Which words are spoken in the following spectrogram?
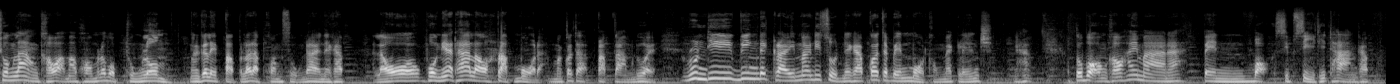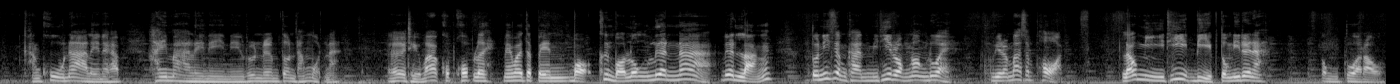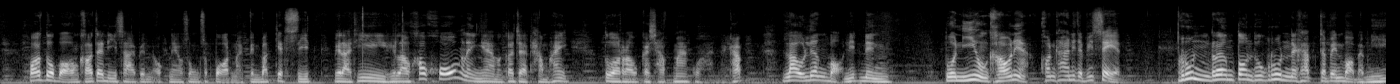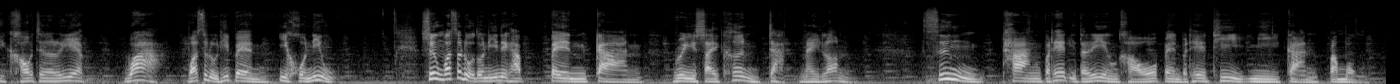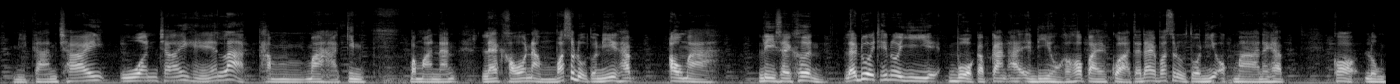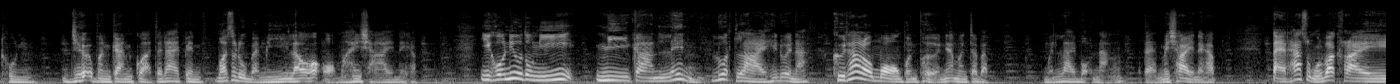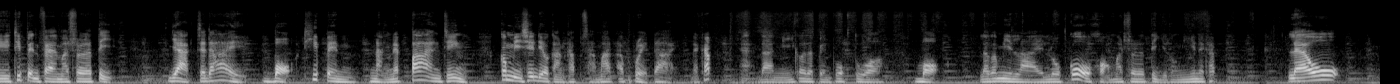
ช่วงล่างของเขาอะมาพร้อมระบบถุงลม มันก็เลยปรับระดับความสูงได้นะครับ แล้วพวกนี้ถ้าเราปรับโหมดอะมันก็จะปรับตามด้วย รุ่นที่วิ่งได้ไกลมากที่สุดนะครับก็จะเป็นโหมดของ Max Range นะฮะตัวเบาะของเขาให้มานะเป็นเบาะ 14 ทิศทางครับทั้งคู่หน้าเลยนะครับให้มาเลยในในรุ่นเริ่มต้นทั้งหมดนะเออถือว่าครบๆเลย ไม่ว่าจะเป็นเบาะขึ้นเบาะลงเลื่อนหน้าเลื่อนหลัง ตัวนี้สำคัญมีที่รองน่องด้วยมีรามาสปอร์ตแล้วมีที่บีบตรงนี้ด้วยนะ ตรงตัวเรา เพราะตัวเบาะของเขาจะดีไซน์เป็นออกแนวทรงสปอร์ตหน่อยเป็นบักเก็ตซีทเวลาที่เราเข้าโค้งอะไรเงี้ยมันก็จะทำให้ตัวเรากระชับมากกว่านะครับเล่าเรื่องเบาะนิดนึง ตัวนี้ของเขาเนี่ยค่อนข้างที่จะพิเศษ รุ่นเริ่มต้นทุกรุ่นนะครับจะเป็นเบาะแบบนี้เขาจะเรียกว่าวัสดุที่เป็นอีโคนิวซึ่งวัสดุตัวนี้นะครับเป็นการรีไซเคิลจากไนลอน ซึ่งทางประเทศอิตาลีของเขาเป็นประเทศที่มีการประมง มีการใช้อวนใช้แหลากทำมาหากินประมาณนั้น และเขานำวัสดุตัวนี้ครับ เอามารีไซเคิลและด้วยเทคโนโลยีบวกกับการ R&D ของเขาเข้าไปกว่าจะได้วัสดุตัวนี้ออกมานะครับ ก็ลงทุนเยอะเหมือนกันกว่าจะได้เป็นวัสดุแบบนี้แล้วก็ออกมาให้ใช้นะครับอีโคนิวตรงนี้มีการเล่นลวดลายให้ด้วยนะ คือถ้าเรามองเผินๆเนี่ยมันจะแบบเหมือนลายเบาะหนังแต่ไม่ใช่นะครับ แต่ถ้าสมมติว่าใครที่เป็นแฟนมาเซราติ อยากจะได้เบาะที่เป็นหนังแนปป้าจริงๆก็มีเช่นเดียวกันครับ สามารถอัปเกรดได้นะครับอะด้านนี้ก็จะเป็นพวกตัวเบาะแล้วก็มีลายโลโก้ของมาเซราติอยู่ตรงนี้นะครับ แล้ว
